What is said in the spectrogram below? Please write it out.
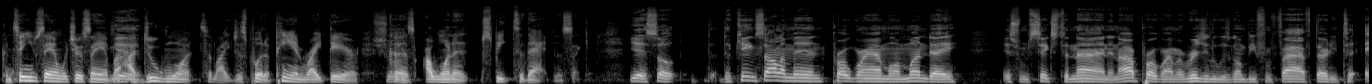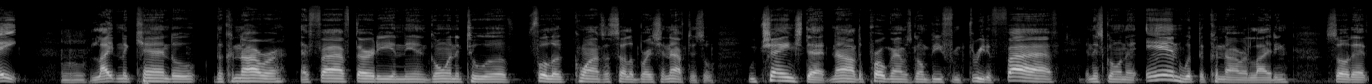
continue saying what you're saying. But I do want to like just put a pin right there because I want to speak to that in a second. Yeah, so the King Solomon program on Monday is from six to nine, and our program originally was going to be from five thirty to 8 Mm-hmm. Lighting the candle, the Kinara at five thirty, and then going into a fuller Kwanzaa celebration after. So we changed that. Now the program is going to be from three to five, and it's going to end with the Kinara lighting, so that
